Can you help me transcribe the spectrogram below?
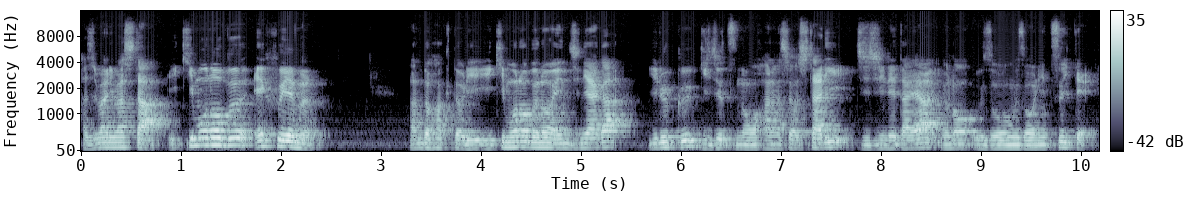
始まりました。生き物部 FM アンドファクトリー生き物部のエンジニアがゆるく技術のお話をしたり時事ネタや世のうぞうむぞうについて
